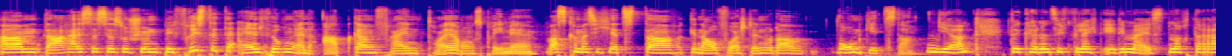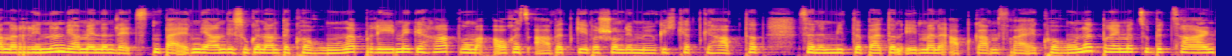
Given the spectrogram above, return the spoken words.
ähm, da heißt es ja so schön, befristete Einführung einer abgabenfreien Teuerungsprämie. Was kann man sich jetzt da genau vorstellen oder Worum geht's da? Ja, da können sich vielleicht eh die meisten noch daran erinnern. Wir haben in den letzten beiden Jahren die sogenannte Corona-Prämie gehabt, wo man auch als Arbeitgeber schon die Möglichkeit gehabt hat, seinen Mitarbeitern eben eine abgabenfreie Corona-Prämie zu bezahlen.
